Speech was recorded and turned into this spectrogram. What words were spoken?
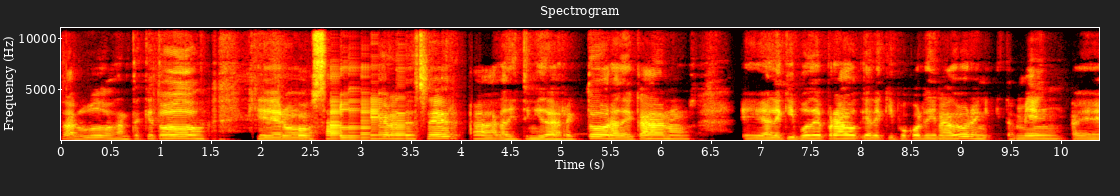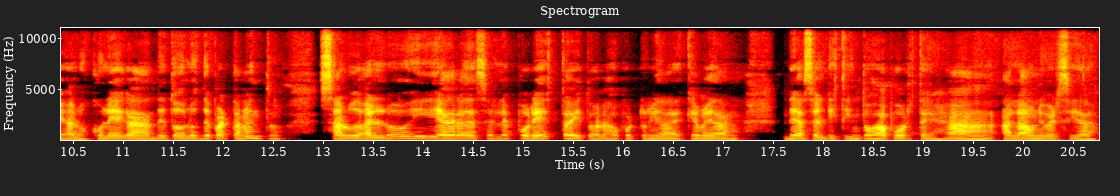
Saludos. Antes que todo, quiero saludar y agradecer a la distinguida rectora, decanos, eh, al equipo de Proud y al equipo coordinador y también eh, a los colegas de todos los departamentos. Saludarlos y agradecerles por esta y todas las oportunidades que me dan de hacer distintos aportes a, la universidad.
